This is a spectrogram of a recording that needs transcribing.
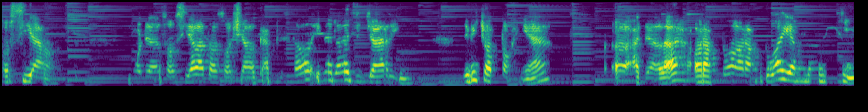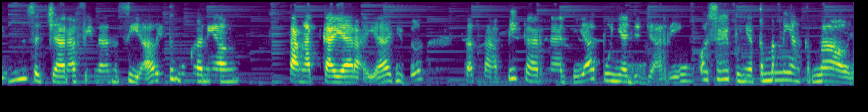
sosial. Modal sosial atau social capital ini adalah jejaring. Jadi contohnya uh, adalah orang tua orang tua yang mungkin secara finansial itu bukan yang sangat kaya raya gitu tetapi karena dia punya jejaring oh saya punya temen yang kenal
